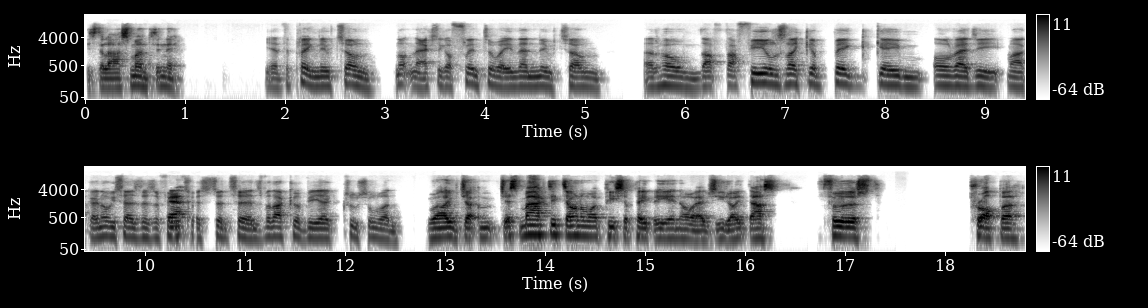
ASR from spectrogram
is the last month, isn't it? Yeah, they're playing Newtown. Not next. They got Flint away and then Newtown at home. That that feels like a big game already, Mark. I know he says there's a few yeah. twists and turns, but that could be a crucial one. Well, I've just marked it down on my piece of paper here now, Ebsy, right? That's first proper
